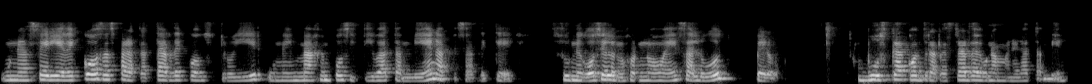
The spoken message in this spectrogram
una serie de cosas para tratar de construir una imagen positiva también, a pesar de que su negocio a lo mejor no es salud, pero busca contrarrestar de alguna manera también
